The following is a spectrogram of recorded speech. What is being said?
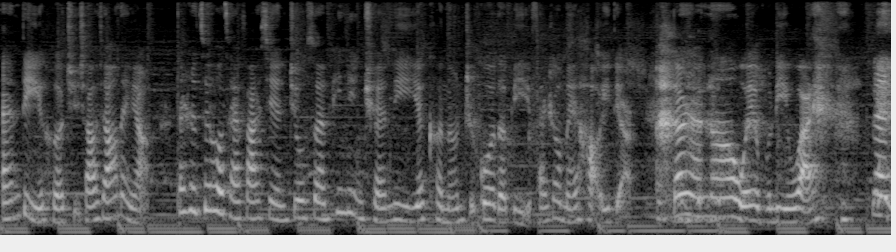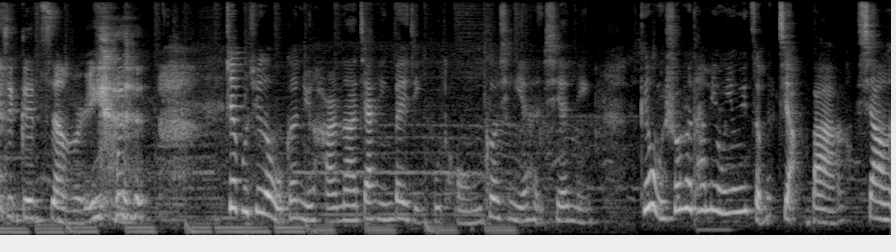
Andy 和曲筱绡那样，但是最后才发现，就算拼尽全力，也可能只过得比樊胜美好一点儿。当然呢，我也不例外。That's a good summary. 这部剧的五个女孩呢，家庭背景不同，个性也很鲜明。给我们说说她们用英语怎么讲吧。像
